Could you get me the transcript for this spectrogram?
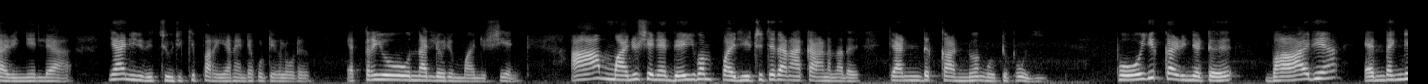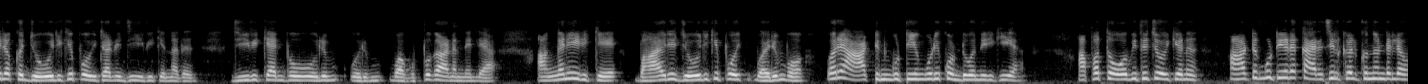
കഴിഞ്ഞില്ല. ഞാൻ ഇത് ചുരുക്കി പറയണം എന്റെ കുട്ടികളോട്. എത്രയോ നല്ലൊരു മനുഷ്യൻ. ആ മനുഷ്യനെ ദൈവം പരീക്ഷിച്ചതാണ് ആ കാണുന്നത്. രണ്ട് കണ്ണും അങ്ങോട്ട് പോയി. പോയി കഴിഞ്ഞിട്ട് ഭാര്യ എന്തെങ്കിലുമൊക്കെ ജോലിക്ക് പോയിട്ടാണ് ജീവിക്കുന്നത്. ജീവിക്കാൻ പോലും ഒരു വകുപ്പ് കാണുന്നില്ല. അങ്ങനെ ഇരിക്കെ ഭാര്യ ജോലിക്ക് പോയി വരുമ്പോൾ ഒരാട്ടിൻകുട്ടിയും കൂടി കൊണ്ടുവന്നിരിക്കുക. അപ്പോൾ തോപിത്ത് ചോദിക്കാണ് ആട്ടിൻകുട്ടിയുടെ കരച്ചിൽ കേൾക്കുന്നുണ്ടല്ലോ.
